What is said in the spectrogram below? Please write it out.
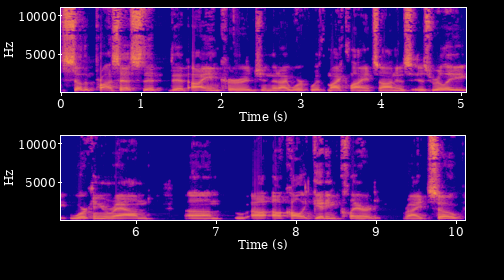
so the process that that I encourage and that I work with my clients on is is really working around. Um, I'll, I'll call it getting clarity, right? So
